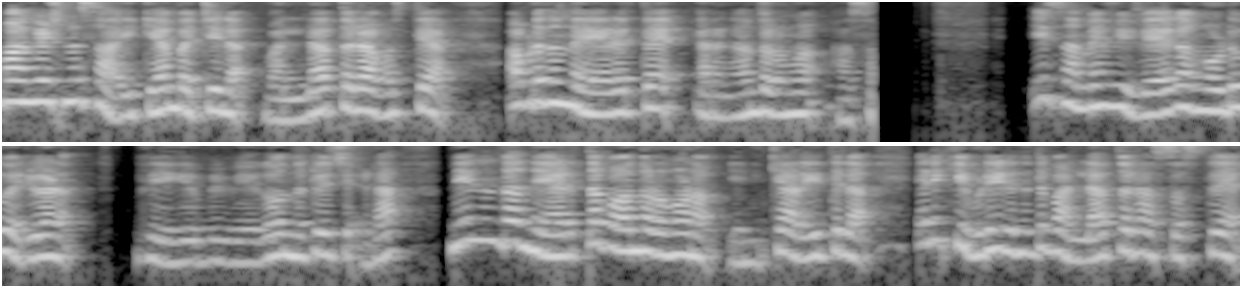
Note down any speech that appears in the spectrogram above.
മഹേഷിന് സഹിക്കാൻ പറ്റിയില്ല. വല്ലാത്തൊരവസ്ഥയാ. അവിടെ നിന്ന് നേരത്തെ ഇറങ്ങാൻ തുടങ്ങുക. ഈ സമയം വിവേകം അങ്ങോട്ട് വരുവാണ്. വിവേക- വന്നിട്ട് ചോദിച്ചു എടാ നീ എന്താ നേരത്തെ പോകാൻ തുടങ്ങണോ എനിക്കറിയത്തില്ല. എനിക്ക് ഇവിടെ ഇരുന്നിട്ട് വല്ലാത്തൊരു അസ്വസ്ഥയാ.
